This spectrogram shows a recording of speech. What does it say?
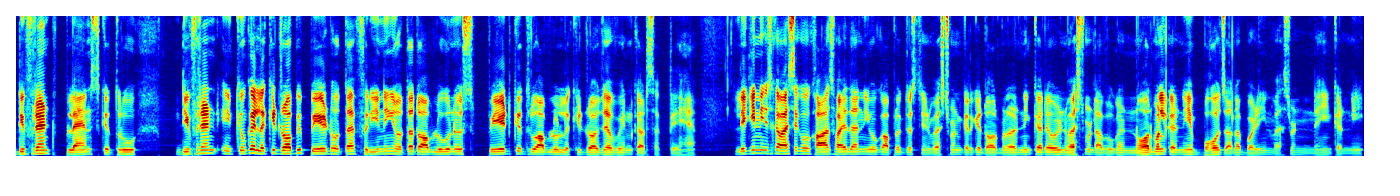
डिफरेंट प्लान्स के थ्रू डिफरेंट क्योंकि लकी ड्रॉ भी पेड होता है फ्री नहीं होता तो आप लोगों ने उस पेड के थ्रू आप लोग लकी ड्रॉ जो है विन कर सकते हैं। लेकिन इसका वैसे कोई खास फ़ायदा नहीं होगा। आप लोग जस्ट इन्वेस्टमेंट करके नॉर्मल अर्निंग करें और इन्वेस्टमेंट आप लोगों ने नॉर्मल करनी है, बहुत ज़्यादा बड़ी इन्वेस्टमेंट नहीं करनी।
